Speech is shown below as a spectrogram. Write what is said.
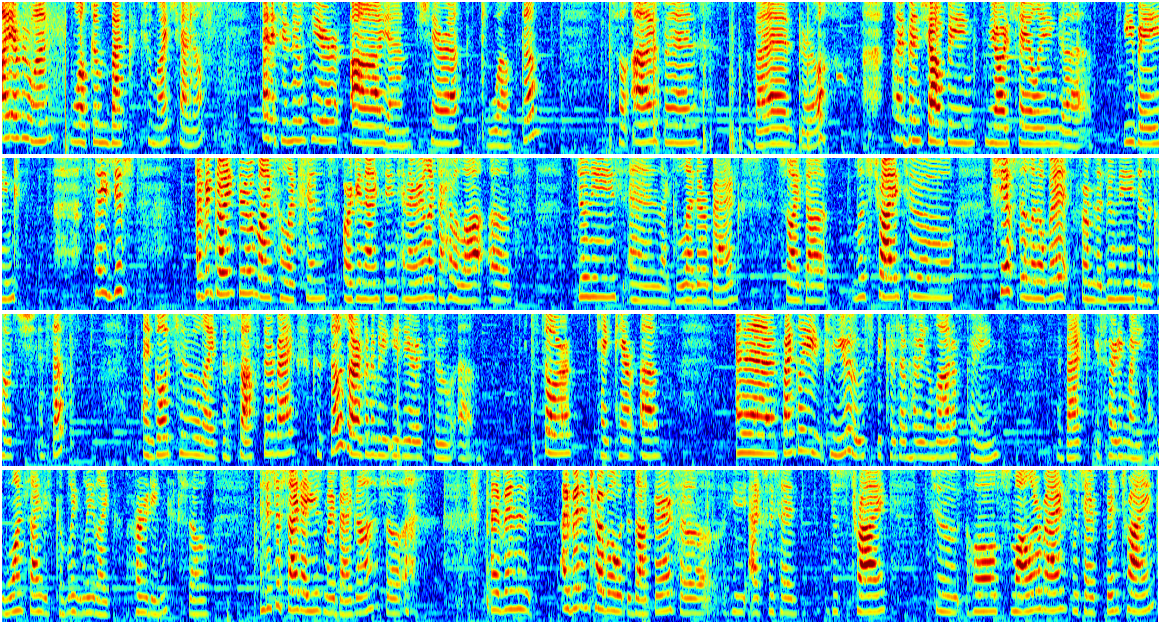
Hi everyone, welcome back to my channel. And if you're new here, I am Tera. Welcome. So I've been a bad girl. I've been shopping, yard sailing, uh, eBaying. I just, I've been going through my collections, organizing, and I realized I have a lot of Dooneys and like leather bags. So I thought, let's try to shift a little bit from the Dooneys and the Coach and stuff and go to like the softer bags because those are going to be easier to um, store, take care of, and then frankly to use because I'm having a lot of pain. My back is hurting. My one side is completely like hurting. So, and this is the side I use my bag on. So, I've been I've been in trouble with the doctor. So he actually said, just try to hold smaller bags, which I've been trying.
